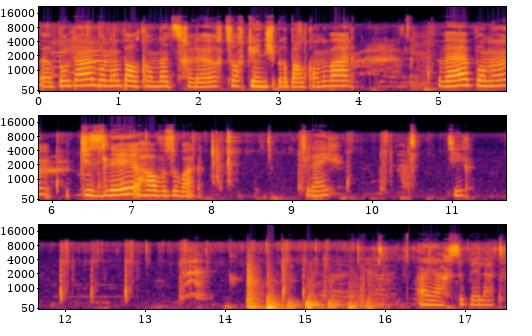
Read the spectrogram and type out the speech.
E, Buradan bunun balkonuna çıxırıq. Çox geniş bir balkonu var və bunun gizli havuzu var. Girək. Gir. Ən yaxşısı belədir.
